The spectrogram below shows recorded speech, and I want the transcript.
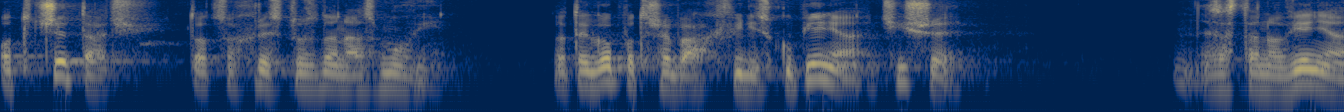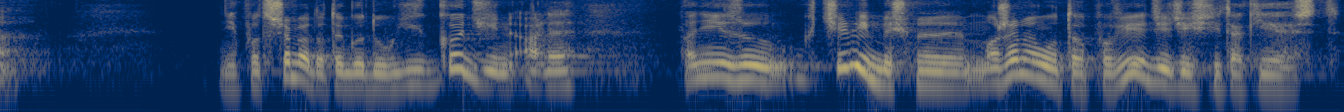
odczytać to, co Chrystus do nas mówi. Do tego potrzeba chwili skupienia, ciszy, zastanowienia. Nie potrzeba do tego długich godzin, ale Panie Jezu, chcielibyśmy, możemy Mu to powiedzieć, jeśli tak jest.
